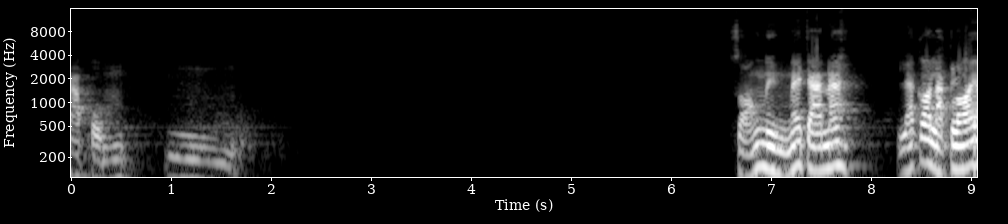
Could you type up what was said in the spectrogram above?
ครับผม อืมสองหนึ่งนะอาจารย์นะ แล้วก็หลักร้อย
